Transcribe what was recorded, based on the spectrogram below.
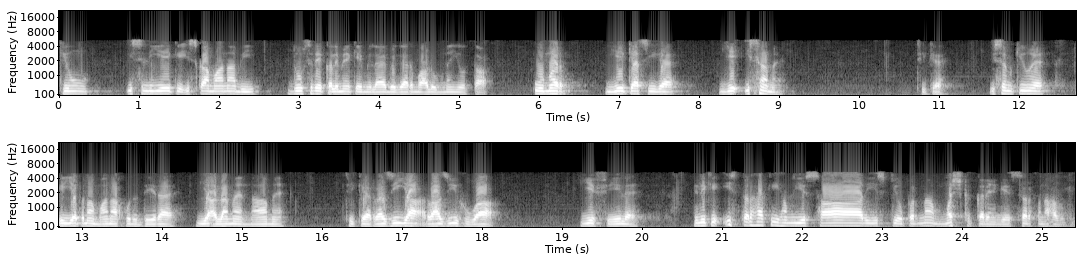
کیوں؟ اس لیے کہ اس کا معنی بھی دوسرے کلمے کے ملائے بغیر معلوم نہیں ہوتا۔ عمر یہ کیا سیگا ہے؟ یہ اسم ہے۔ ٹھیک ہے؟ اسم کیوں ہے؟ کہ یہ اپنا معنی خود دے رہا ہے۔ یہ علم ہے نام ہے۔ ٹھیک ہے؟ رضیہ راضی ہوا۔ یہ فیل ہے۔ یعنی کہ اس طرح کی ہم یہ ساری اس کے اوپر نا مشق کریں گے صرف نحو کی۔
